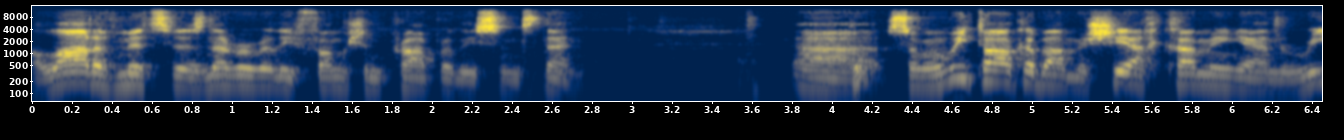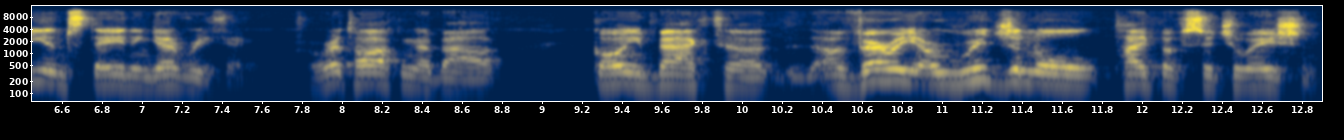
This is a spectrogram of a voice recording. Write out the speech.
a lot of mitzvahs never really functioned properly since then. Uh, so when we talk about Mashiach coming and reinstating everything, we're talking about going back to a very original type of situation.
